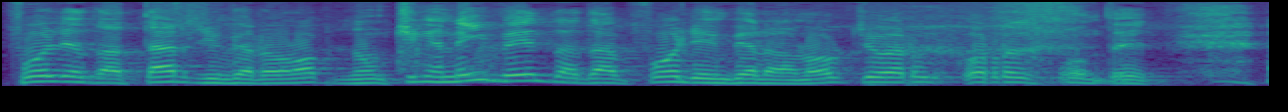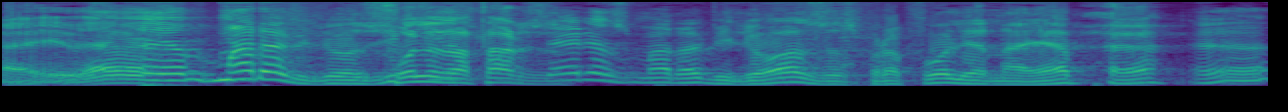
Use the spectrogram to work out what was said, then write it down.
Folha da Tarde em Veranópolis, não tinha nem venda da Folha em Veranópolis, eu era um correspondente. É, é maravilhoso. Folha da Tarde. Matérias maravilhosas para a Folha na época. É? é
